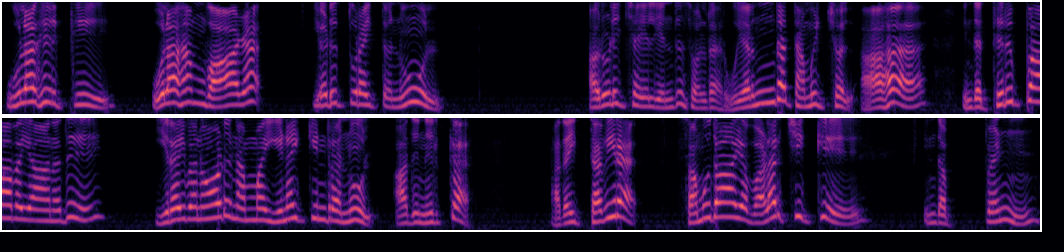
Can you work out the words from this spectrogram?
உலகிற்கு உலகம் வாழ எடுத்துரைத்த நூல் அருளிச் செயல் என்று சொல்றார். உயர்ந்த தமிழ்ச்சொல். ஆக இந்த திருப்பாவையானது இறைவனோடு நம்மை இணைக்கின்ற நூல். அது நிற்க அதை தவிர சமுதாய வளர்ச்சிக்கு இந்த பெண்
